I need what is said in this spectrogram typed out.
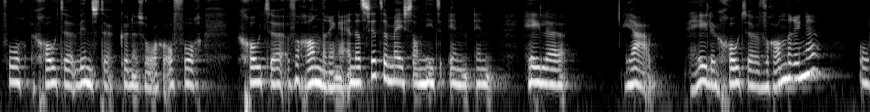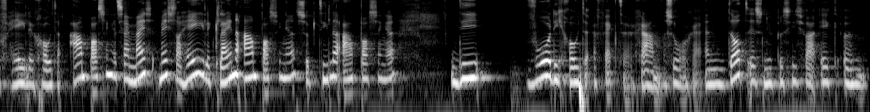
voor grote winsten kunnen zorgen of voor grote veranderingen. En dat zit er meestal niet in, in hele ja, hele grote veranderingen. of hele grote aanpassingen. Het zijn meestal hele kleine aanpassingen, subtiele aanpassingen, die voor die grote effecten gaan zorgen. En dat is nu precies waar ik een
